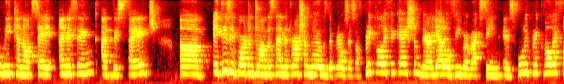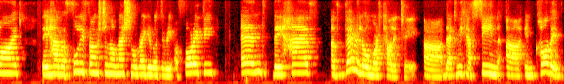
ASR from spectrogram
we cannot say anything at this stage. Uh, it is important to understand that Russia knows the process of pre-qualification. Their yellow fever vaccine is fully pre-qualified. They have a fully functional national regulatory authority, and they have a very low mortality uh, that we have seen uh, in COVID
